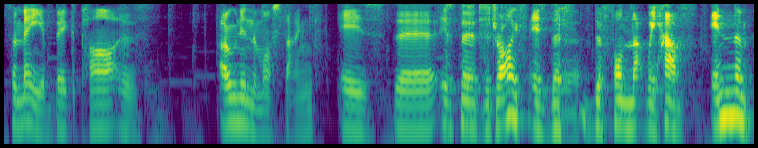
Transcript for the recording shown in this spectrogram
for me a big part of owning the Mustang is the is the the drive is the the fun that we have in them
